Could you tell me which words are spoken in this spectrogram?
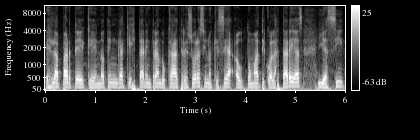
es la parte de que no tenga que estar entrando cada tres horas, sino que sea automático las tareas y así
